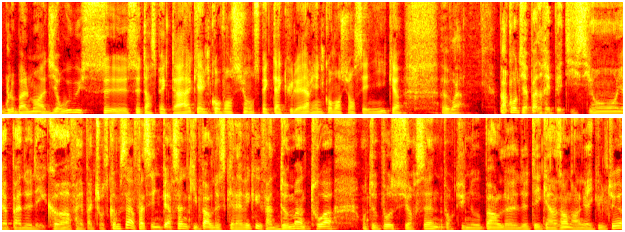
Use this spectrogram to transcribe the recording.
globalement à dire oui oui c'est un spectacle. Il y a une convention spectaculaire, il y a une convention scénique. Euh, voilà. Par contre, il n'y a pas de répétition, il n'y a pas de décor, enfin, il n'y a pas de choses comme ça. Enfin, c'est une personne qui parle de ce qu'elle a vécu. Enfin, demain, toi, on te pose sur scène pour que tu nous parles de tes 15 ans dans l'agriculture.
